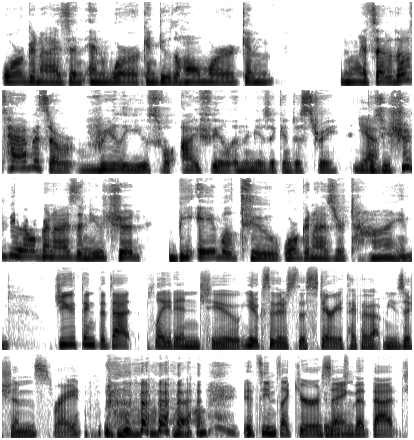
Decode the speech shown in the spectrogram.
organize and, and work and do the homework and et cetera. Those habits are really useful, I feel, in the music industry. Yeah. Because you should be organized and you should be able to organize your time. Do you think that that played into, you know, because there's the stereotype about musicians, right? mhm. it seems like you're Yes. saying that that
